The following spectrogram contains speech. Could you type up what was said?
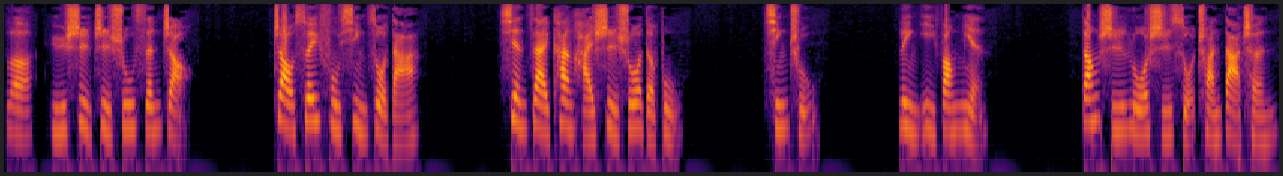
了，于是致书僧赵。赵虽复信作答，现在看还是说的不。清楚。另一方面，当时罗什所传大臣。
